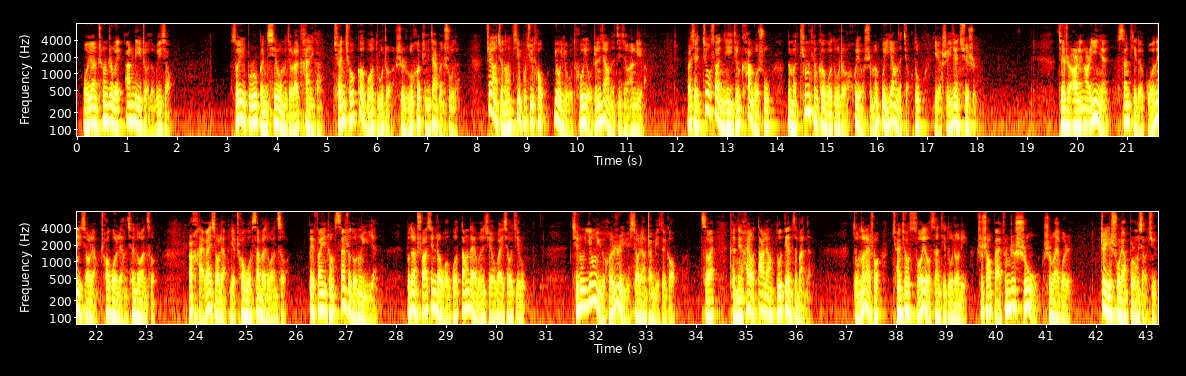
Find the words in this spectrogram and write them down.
我愿称之为安利者的微笑。所以，不如本期我们就来看一看全球各国读者是如何评价本书的，这样就能既不剧透又有图有真相的进行安利了。而且，就算你已经看过书，那么听听各国读者会有什么不一样的角度，也是一件趣事。截至二零二一年，《三体》的国内销量超过两千多万册，而海外销量也超过三百多万册。被翻译成三十多种语言，不断刷新着我国当代文学外销记录。其中英语和日语销量占比最高。此外，肯定还有大量读电子版的。总的来说，全球所有《三体》读者里，至少百分之十五是外国人，这一数量不容小觑。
